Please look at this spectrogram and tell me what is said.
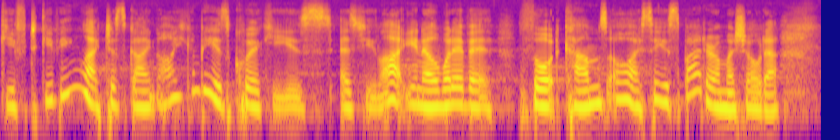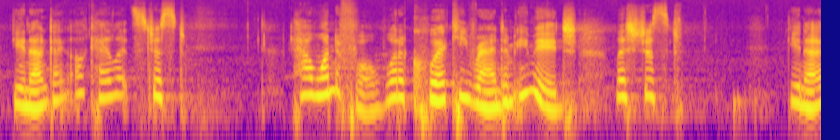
gift giving, like just going, oh, you can be as quirky as, as you like, you know, whatever thought comes, oh, I see a spider on my shoulder, you know, going, okay, let's just, how wonderful, what a quirky random image. Let's just, you know,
